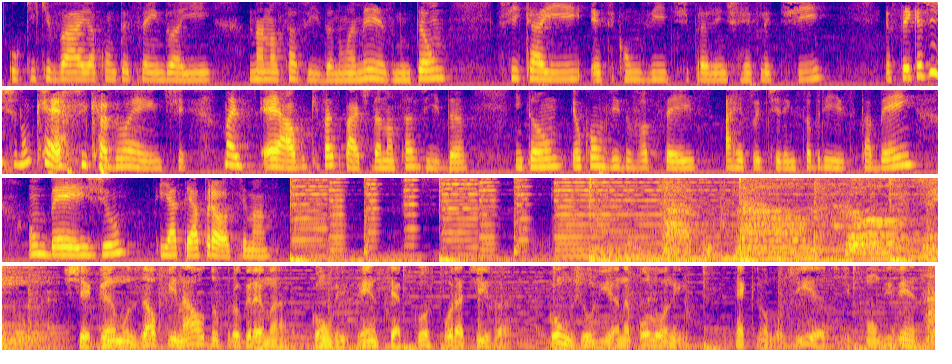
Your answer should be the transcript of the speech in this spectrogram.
o que, que vai acontecendo aí na nossa vida, não é mesmo? Então, fica aí esse convite para a gente refletir. Eu sei que a gente não quer ficar doente, mas é algo que faz parte da nossa vida. Então, eu convido vocês a refletirem sobre isso, tá bem? Um beijo e até a próxima! Chegamos ao final do programa Convivência Corporativa com Juliana Poloni. Tecnologias de convivência.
